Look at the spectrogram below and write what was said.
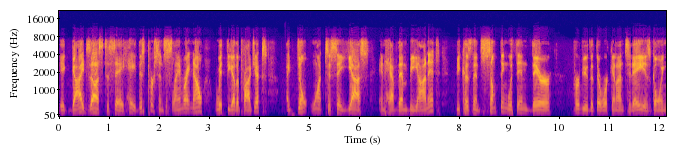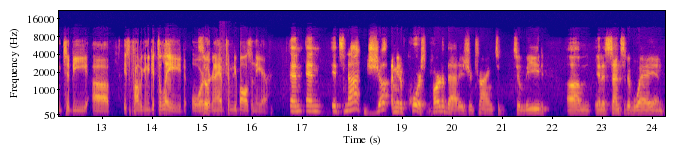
it guides us to say, hey, this person's slam right now with the other projects. I don't want to say yes and have them be on it because then something within their purview that they're working on today is going to be uh, it's probably going to get delayed or so, they're going to have too many balls in the air and and it's not just i mean of course part of that is you're trying to to lead um, in a sensitive way and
